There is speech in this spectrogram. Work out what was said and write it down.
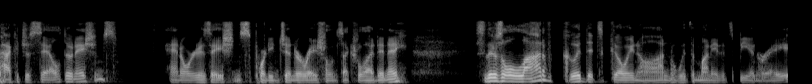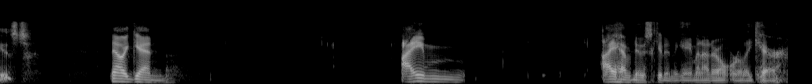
package of sale donations and organizations supporting gender, racial, and sexual identity. So there's a lot of good that's going on with the money that's being raised. Now, again, I'm I have no skin in the game and I don't really care.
